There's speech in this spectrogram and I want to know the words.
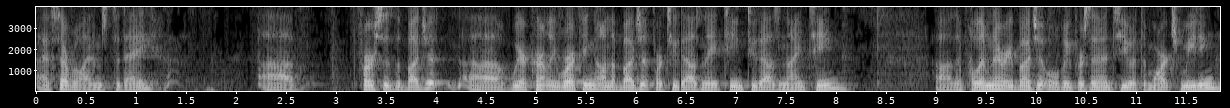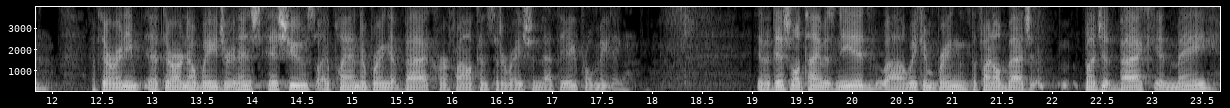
I have several items today. Uh, First is the budget. Uh, We are currently working on the budget for 2018, 2019. Uh, The preliminary budget will be presented to you at the March meeting. If there are any, if there are no major is- issues, I plan to bring it back for final consideration at the April meeting. If additional time is needed, uh, we can bring the final budget, budget back in May.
